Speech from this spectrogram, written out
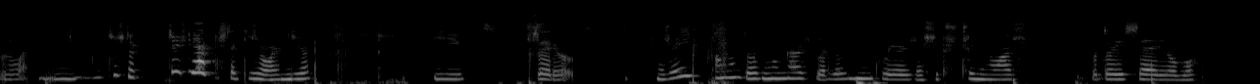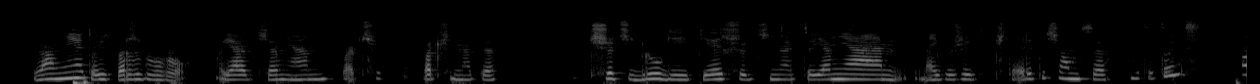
Żołędzi. Coś tak, coś jakieś takie żołędzie. I serio, jeżeli panu to oglądasz, bardzo dziękuję, że się przyczyniłaś, bo to jest serio, bo dla mnie to jest bardzo dużo. Ja dzisiaj miałem, patrzę, patrzę na te trzeci, drugi, pierwszy odcinek, to ja miałem najwyżej 4000, no to to jest no,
